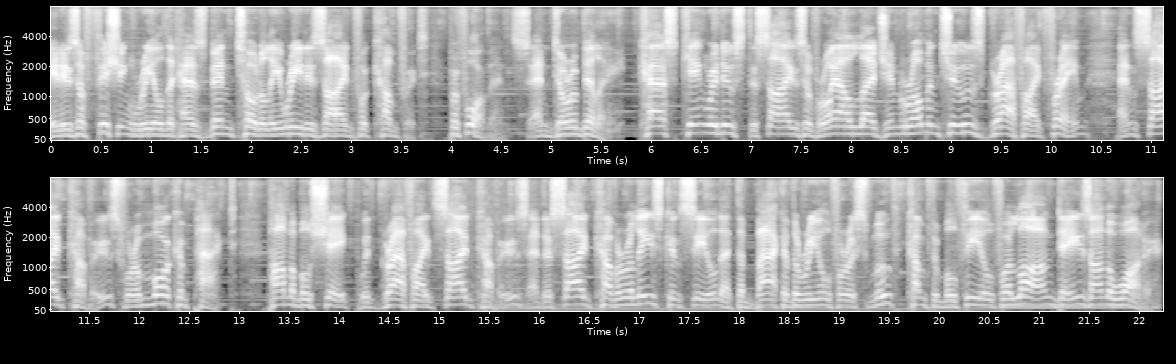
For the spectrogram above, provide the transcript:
It is a fishing reel that has been totally redesigned for comfort, performance, and durability. KastKing reduced the size of Royale Legend Roman 2's graphite frame and side covers for a more compact, palmable shape with graphite side covers and a side cover release concealed at the back of the reel for a smooth, comfortable feel for long days on the water.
